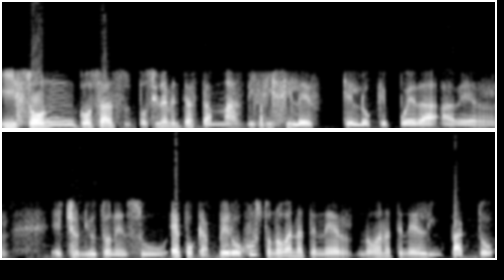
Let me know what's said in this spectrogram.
y son cosas posiblemente hasta más difíciles que lo que pueda haber hecho Newton en su época, pero justo no van a tener no van a tener el impacto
